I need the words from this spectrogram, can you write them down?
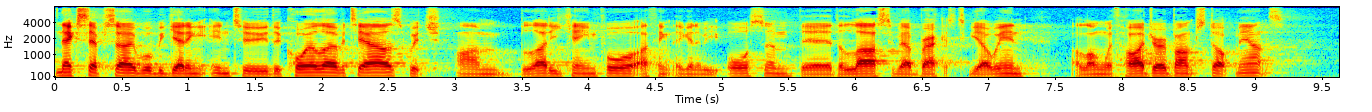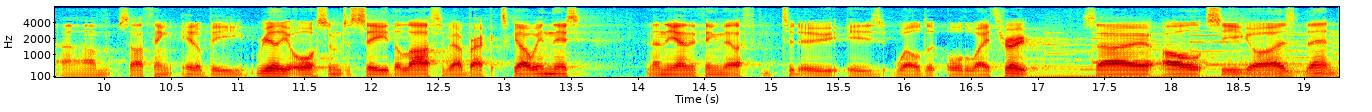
next episode, we'll be getting into the coilover towers, which I'm bloody keen for. I think they're gonna be awesome. They're the last of our brackets to go in, along with hydro bump stop mounts. Um, so I think it'll be really awesome to see the last of our brackets go in this. And then the only thing left to do is weld it all the way through. So I'll see you guys then.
